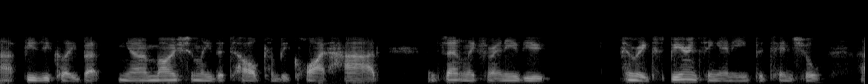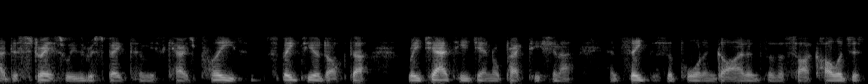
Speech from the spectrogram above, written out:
uh, physically, but you know emotionally the toll can be quite hard and certainly for any of you who are experiencing any potential uh, distress with respect to miscarriage, please speak to your doctor, reach out to your general practitioner, and seek the support and guidance of a psychologist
